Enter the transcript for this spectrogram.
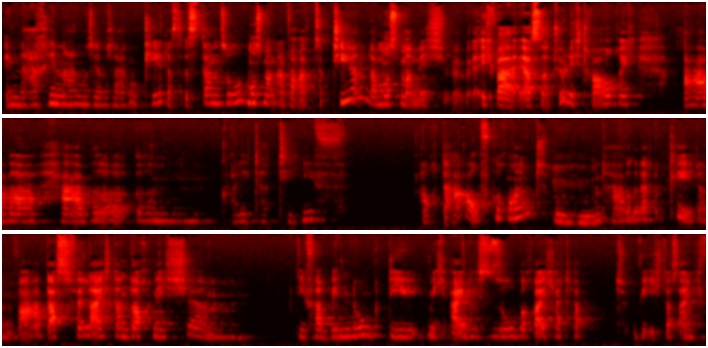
Im Nachhinein muss ich aber sagen, okay, das ist dann so, muss man einfach akzeptieren. Da muss man nicht, ich war erst natürlich traurig, aber habe ähm, qualitativ auch da aufgeräumt mhm. und habe gedacht, okay, dann war das vielleicht dann doch nicht ähm, die Verbindung, die mich eigentlich so bereichert hat, wie ich das eigentlich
